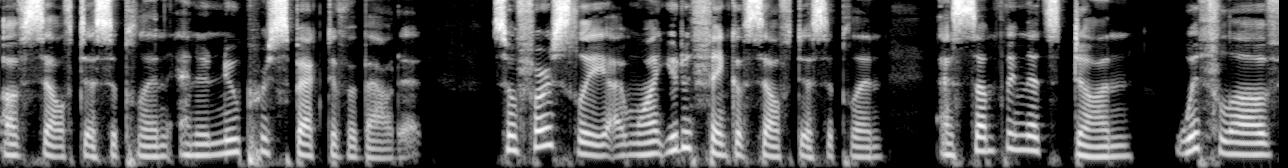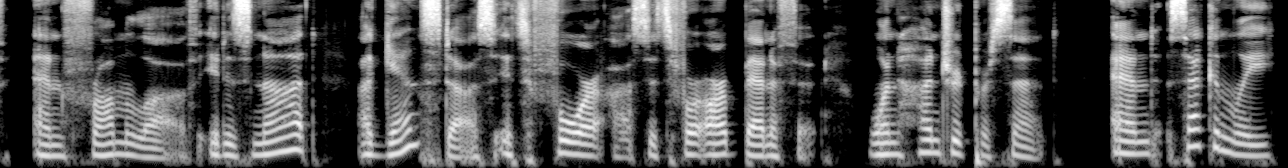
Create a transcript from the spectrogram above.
of self discipline and a new perspective about it. So, firstly, I want you to think of self discipline as something that's done with love and from love. It is not against us, it's for us, it's for our benefit, 100%. And secondly,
